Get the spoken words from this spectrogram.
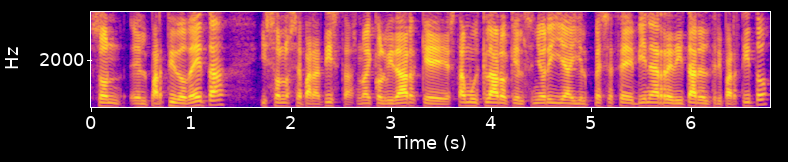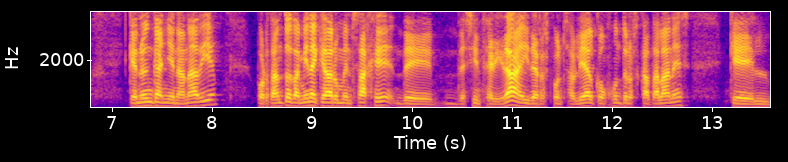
Son el partido de ETA y son los separatistas. No hay que olvidar que está muy claro que el señor Illa y el PSC vienen a reeditar el tripartito, que no engañen a nadie. Por tanto, también hay que dar un mensaje de, sinceridad y de responsabilidad al conjunto de los catalanes, que el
